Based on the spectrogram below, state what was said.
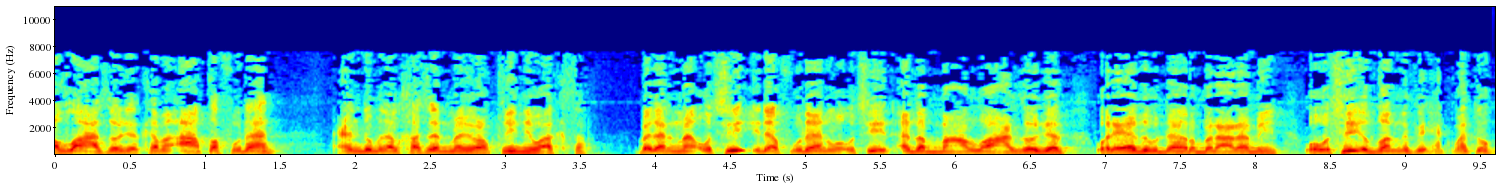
الله عز وجل كما أعطى فلان عنده من الخزان ما يعطيني وأكثر، بدل ما أسيء إلى فلان وأسيء الادب مع الله عز وجل والعياذ بالله رب العالمين وأسيء الظن في حكمته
